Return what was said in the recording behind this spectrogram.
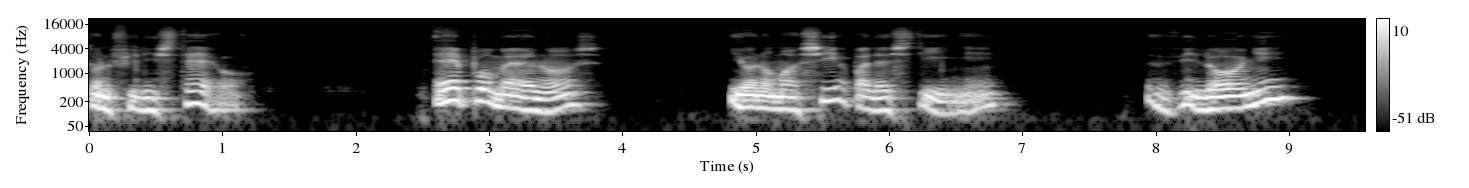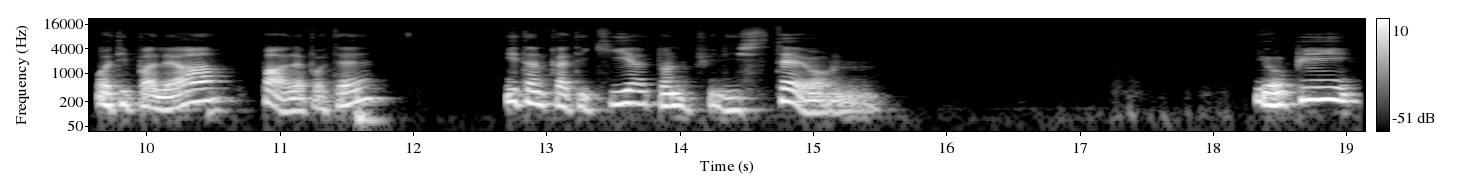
τον Φιλιστέο. Επομένως η ονομασία Παλαιστίνη δηλώνει ότι παλαιά πάλε ποτέ ήταν κατοικία των Φιλιστέων οι οποίοι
